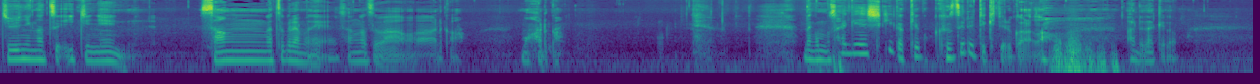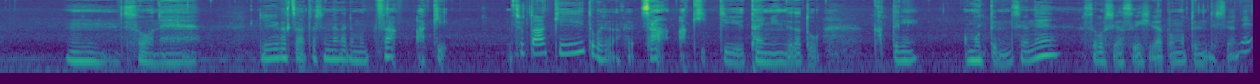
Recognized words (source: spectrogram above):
12月1、2、3月ぐらいまで、3月はあれか、もう春か。なんかもう最近四季が結構崩れてきてるからな。あれだけど。うん、そうね。10月私の中でもザ・秋。ちょっと秋とかじゃなくて、ザ・秋っていうタイミングだと勝手に思ってるんですよね。過ごしやすい日だと思ってるんですよね。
